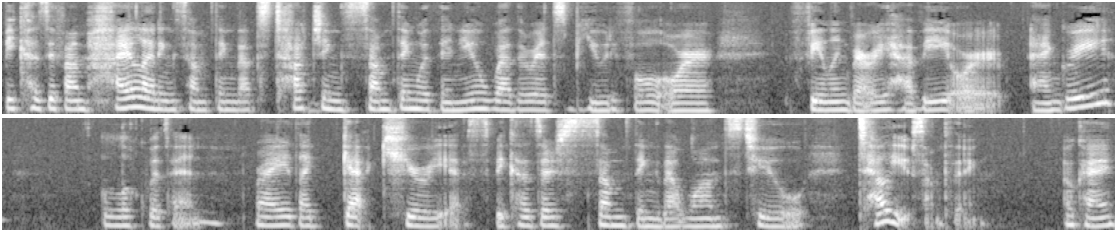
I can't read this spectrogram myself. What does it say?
Because if I'm highlighting something that's touching something within you, whether it's beautiful or feeling very heavy or angry, look within, right? Like get curious because there's something that wants to tell you something. Okay?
